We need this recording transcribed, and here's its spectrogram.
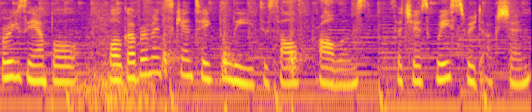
For example, while governments can take the lead to solve problems such as waste reduction,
